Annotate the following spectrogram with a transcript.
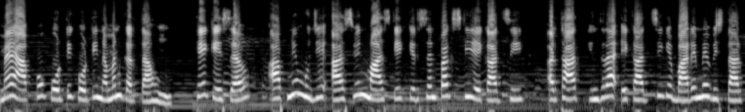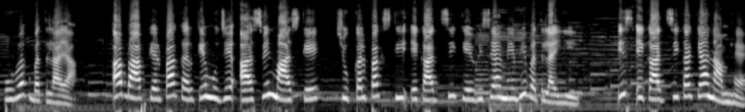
मैं आपको कोटि कोटि नमन करता हूँ। हे केशव, आपने मुझे आश्विन मास के कृष्ण पक्ष की एकादशी, अर्थात इंदिरा एकादशी के बारे में विस्तार पूर्वक बतलाया। अब आप कृपा करके मुझे आश्विन मास के शुक्ल पक्ष की एकादशी के विषय में भी बतलाइए। इस एकादशी का क्या नाम है?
